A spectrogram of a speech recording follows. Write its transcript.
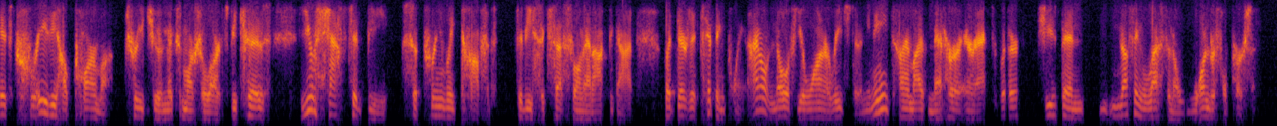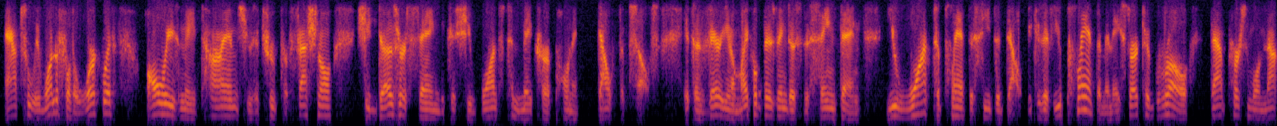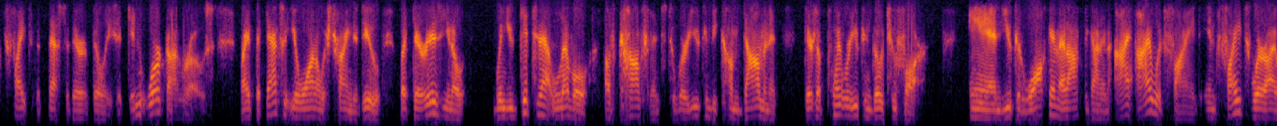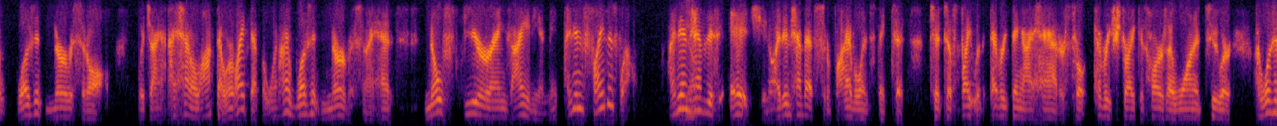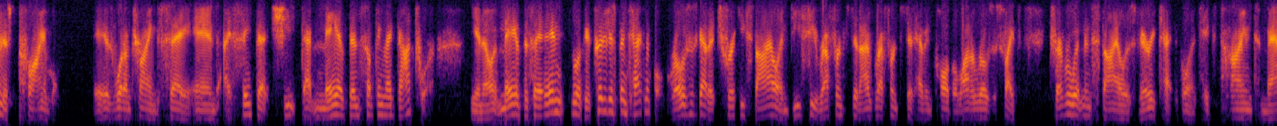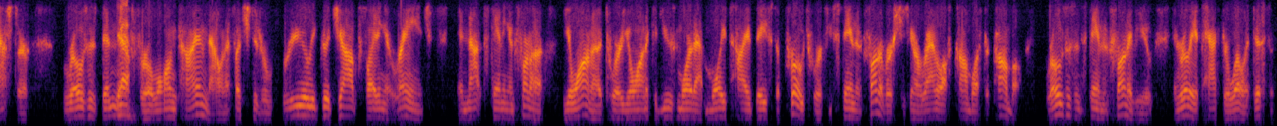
it's crazy how karma treats you in mixed martial arts because you have to be supremely confident to be successful in that octagon. But there's a tipping point. I don't know if you want to reach it. I mean, anytime I've met her, interacted with her, she's been nothing less than a wonderful person. Absolutely wonderful to work with. Always made time. She was a true professional. She does her thing because she wants to make her opponent doubt themselves. It's a very, you know, Michael Bisping does the same thing. You want to plant the seeds of doubt because if you plant them and they start to grow, that person will not fight to the best of their abilities. It didn't work on Rose, right? But that's what Joanna was trying to do. But there is, you know, when you get to that level of confidence to where you can become dominant, there's a point where you can go too far. And you could walk in that octagon, and I, I would find in fights where I wasn't nervous at all, which I, I had a lot that were like that, but when I wasn't nervous and I had no fear or anxiety in me, I didn't fight as well. I didn't have this edge, you know. I didn't have that survival instinct to to to fight with everything I had or throw every strike as hard as I wanted to, or I wasn't as primal is what I'm trying to say. And I think that she that may have been something that got to her. You know, it may have been saying, and look, it could have just been technical. Rose has got a tricky style, and DC referenced it. I've referenced it, having called a lot of Rose's fights. Trevor Wittman's style is very technical, and it takes time to master. Rose has been there yeah. for a long time now, and I thought she did a really good job fighting at range and not standing in front of Joanna to where Joanna could use more of that Muay Thai based approach where if you stand in front of her, she's going to rattle off combo after combo. Rose doesn't stand in front of you and really attack her well at distance.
